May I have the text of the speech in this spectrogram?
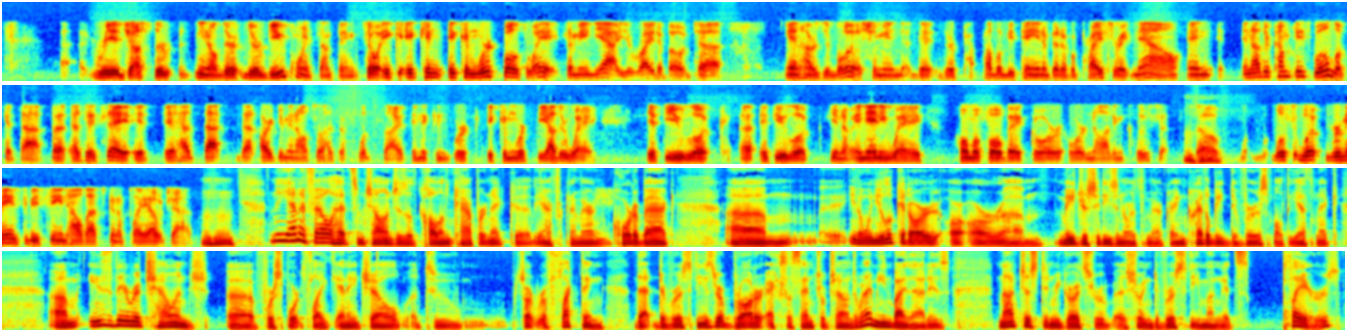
readjust their you know their their viewpoints on things. So it it can it can work both ways. I mean, yeah, you're right about uh, Anheuser Busch. I mean, they're probably paying a bit of a price right now, and and other companies will look at that. But as I say, it it has that that argument also has a flip side, and it can work it can work the other way if you look uh, if you look you know in any way homophobic or or not inclusive. Mm-hmm. So we'll, what remains to be seen how that's going to play out, Chad. Mm-hmm. the NFL had some challenges with Colin Kaepernick, uh, the African American quarterback. Um, you know, when you look at our our, our um, major cities in North America, incredibly diverse, multi ethnic. Um, is there a challenge uh, for sports like NHL to start reflecting that diversity? Is there a broader existential challenge? What I mean by that is not just in regards to uh, showing diversity among its players,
